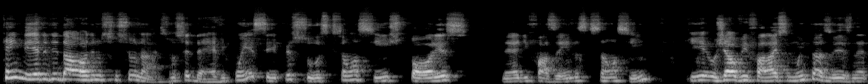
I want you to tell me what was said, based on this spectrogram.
tem medo de dar ordem nos funcionários? Você deve conhecer pessoas que são assim, histórias né, de fazendas que são assim, que eu já ouvi falar isso muitas vezes, né?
